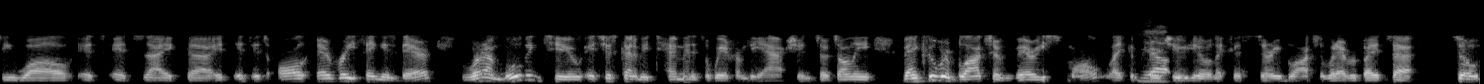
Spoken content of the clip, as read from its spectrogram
seawall. It's it's like uh, it, it, it's all everything is there. Where I'm moving to, it's just going to be ten minutes away from the action. So it's only Vancouver blocks are very small, like compared Yeah. to you know like the Surrey blocks or whatever. But it's uh so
